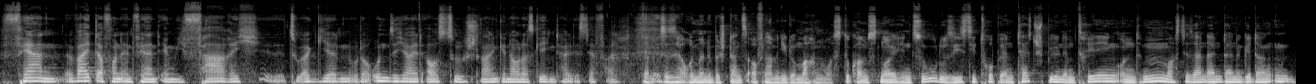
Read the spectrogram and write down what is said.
fern, weit davon entfernt, irgendwie fahrig äh, zu agieren oder Unsicherheit auszustrahlen. Genau das Gegenteil ist der Fall. Dann ist es ja auch immer eine Bestandsaufnahme, die du machen musst. Du kommst neu hinzu, du siehst die Truppe in Testspielen, im Training und hm, machst dir deine, deine Gedanken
